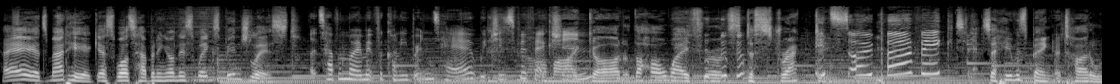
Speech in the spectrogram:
Hey, it's Matt here. Guess what's happening on this week's binge list? Let's have a moment for Connie Britton's hair, which is perfection. Oh my god, the whole way through it's distracting. It's so perfect. so he was being a total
